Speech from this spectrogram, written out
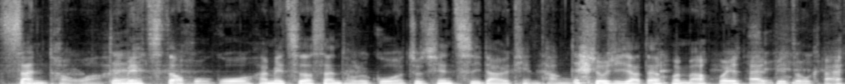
汕头啊还没吃到火锅还没吃到汕头的锅就先吃一大个甜汤。休息一下待会马上回来 别走开。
